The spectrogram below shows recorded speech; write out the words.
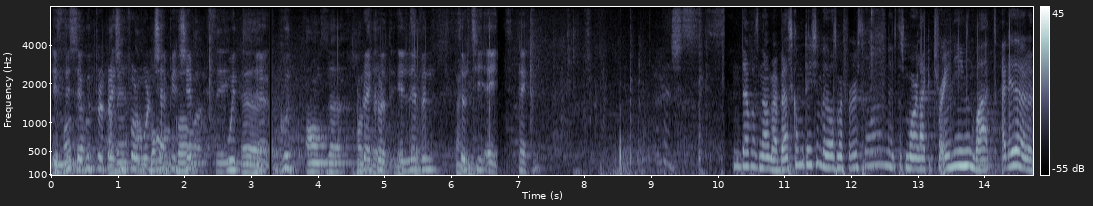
du is monde. this a good preparation avec for un World bon Championship record, c'est, with euh, a good 11 record, 11 11.38? Thank you. That was not my best competition, but it was my first one. It was more like a training, but I did a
